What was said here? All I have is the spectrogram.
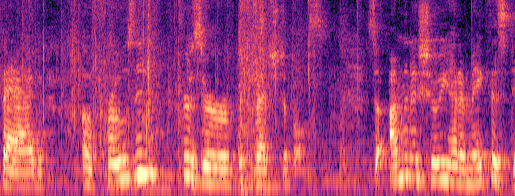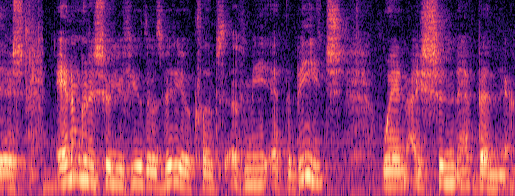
bag of frozen preserved vegetables. So I'm gonna show you how to make this dish, and I'm gonna show you a few of those video clips of me at the beach when I shouldn't have been there.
